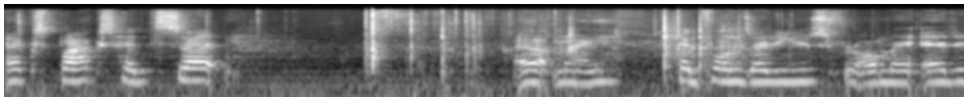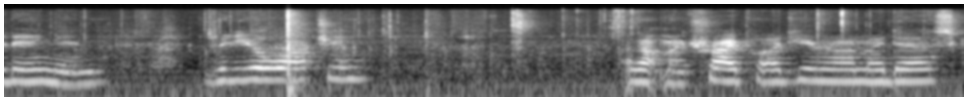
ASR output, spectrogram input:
Xbox headset. I got my headphones I use for all my editing and video watching. I got my tripod here on my desk.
